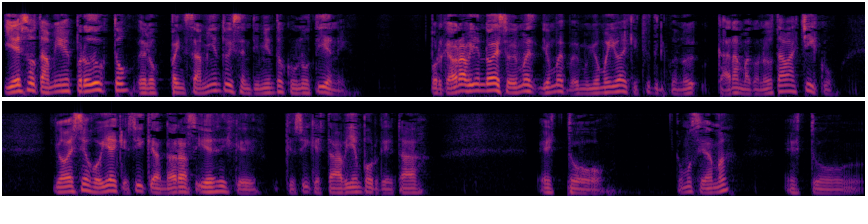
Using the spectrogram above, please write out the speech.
Y eso también es producto de los pensamientos y sentimientos que uno tiene. Porque ahora viendo eso, yo me, yo me, yo me iba a que, cuando, caramba, cuando yo estaba chico, yo a veces oía que sí, que andar así es, que, que sí, que está bien porque está, esto, ¿cómo se llama? Esto,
